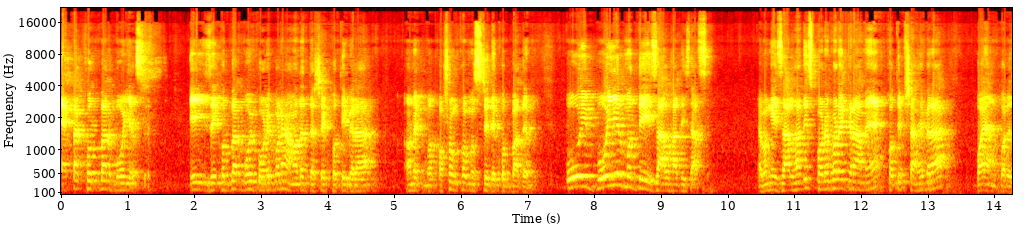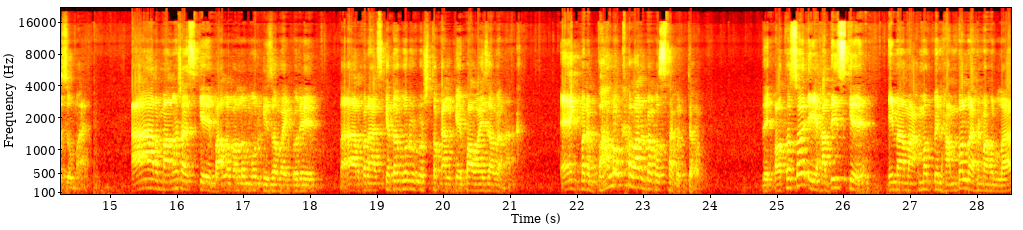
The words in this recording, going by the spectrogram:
একটা খোদবার বই আছে। এই যে খোদবার বই পড়ে পড়ে আমাদের দেশে খতিবেরা অনেক অসংখ্য মসজিদে খোদবা দেন। ওই বইয়ের মধ্যে এই জাল হাদিস আছে। এবং এই জাল হাদিস পড়ে পড়ে গ্রামে খতিব সাহেবেরা বয়ান করে জুমায়। আর মানুষ আজকে ভালো ভালো মুরগি জবাই করে, তারপরে আজকে তো গরুর গোস্ত কালকে পাওয়াই যাবে না। একবারে ভালো খাওয়ার ব্যবস্থা করতে হবে। অথচ এই হাদিসকে ইমাম আহমদ বিন হাম্বল রাহমাহুল্লাহ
